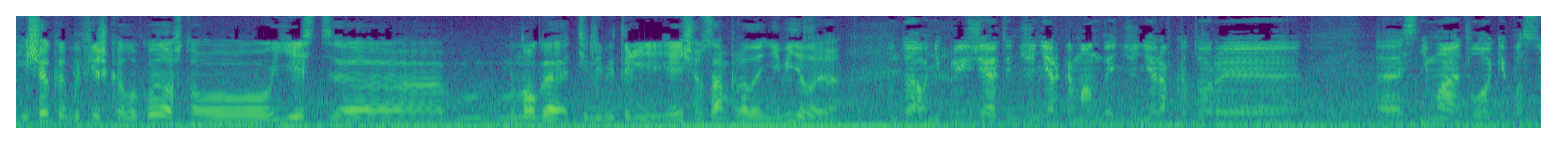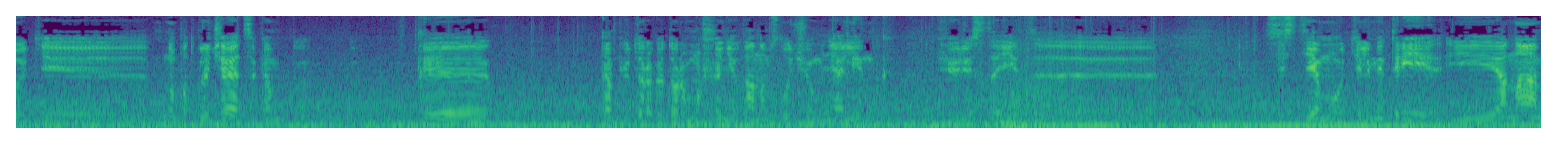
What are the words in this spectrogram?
и- еще как бы фишка Лукойла, что есть много телеметрии. Я еще сам, правда, не видел ее. Ну да, у них приезжает инженер, команда инженеров, которые э, снимают логи, по сути, ну, подключается комп- к компьютеру, который в машине, в данном случае у меня Link Fury стоит, систему телеметрии, и она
